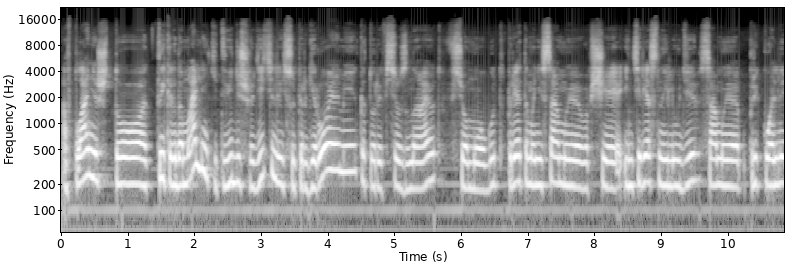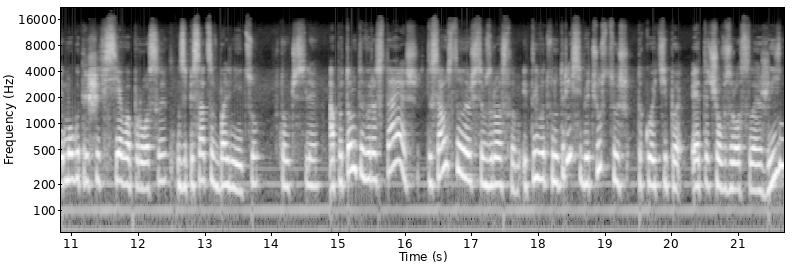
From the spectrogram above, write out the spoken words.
а в плане, что ты, когда маленький, ты видишь родителей супергероями, которые все знают, все могут. При этом они самые вообще интересные люди, самые прикольные, могут решить все вопросы, записаться в больницу, том числе. А потом ты вырастаешь, ты сам становишься взрослым, и ты вот внутри себя чувствуешь такой, типа, это что, взрослая жизнь?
